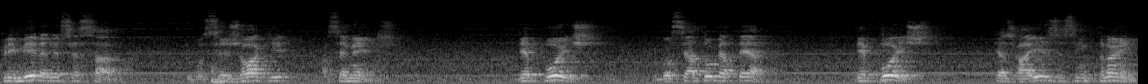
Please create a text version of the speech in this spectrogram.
primeiro é necessário que você jogue a semente. Depois, que você adube a terra depois que as raízes entranhem,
